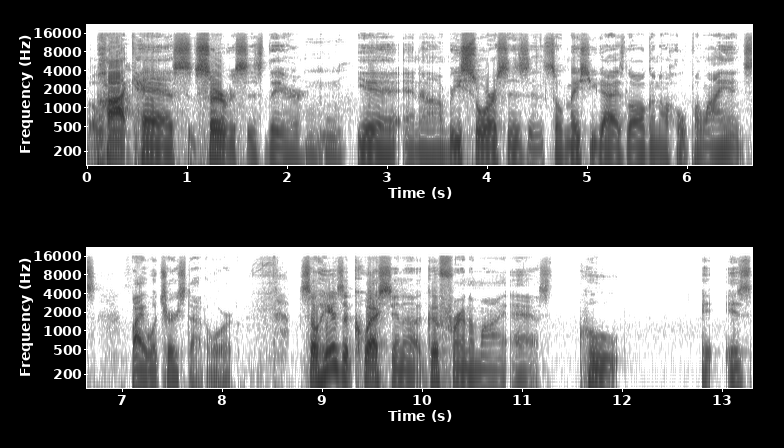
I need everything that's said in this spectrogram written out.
podcast services there. Mhm. Yeah, and uh, resources, and so make sure you guys log on to hopealliancebiblechurch.org. So here's a question a good friend of mine asked who is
